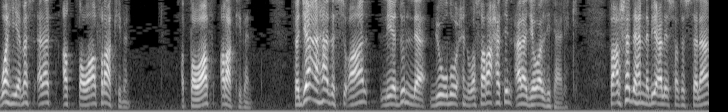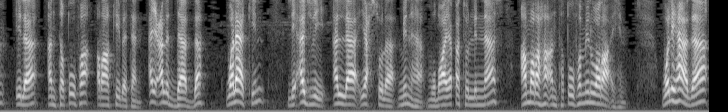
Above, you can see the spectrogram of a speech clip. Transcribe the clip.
وهي مسألة الطواف راكبا. الطواف راكبا. فجاء هذا السؤال ليدل بوضوح وصراحة على جواز ذلك. فأرشدها النبي عليه الصلاة والسلام إلى أن تطوف راكبة أي على الدابة ولكن لأجل ألا يحصل منها مضايقة للناس أمرها أن تطوف من ورائهم. ولهذا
